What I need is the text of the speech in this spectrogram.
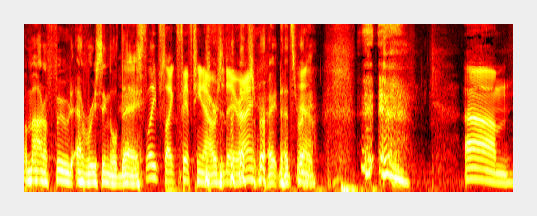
amount of food every single day. He sleeps like 15 hours a day, right? That's right. That's right. Yeah. Um.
